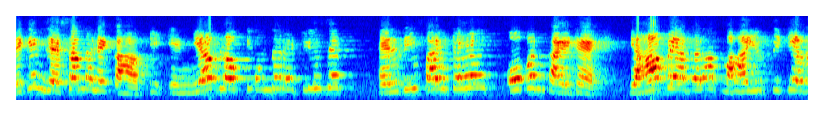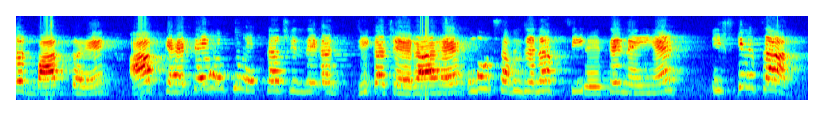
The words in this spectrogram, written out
लेकिन जैसा मैंने कहा कि इंडिया ब्लॉक के अंदर एटलीस्ट एक हेल्दी फाइट है ओपन फाइट है। यहाँ पे अगर आप महायुति की अगर बात करें आप कहते हैं कि एकनाथ शिंदे का जी का चेहरा है वो सीट देते नहीं है। इसके साथ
